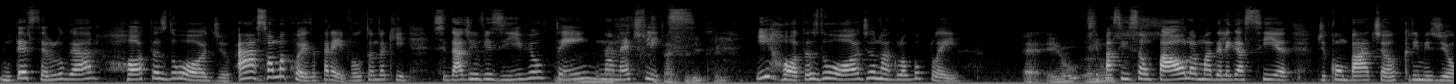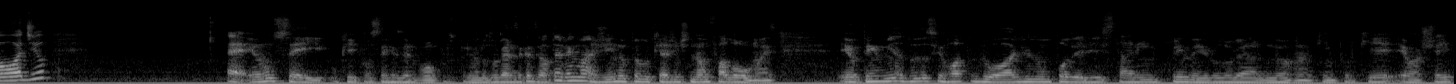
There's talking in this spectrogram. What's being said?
Em terceiro lugar, Rotas do Ódio. Ah, só uma coisa, peraí, voltando aqui. Cidade Invisível tem na Netflix. Netflix, é isso. E Rotas do Ódio na Globoplay. É, eu, eu Se não passa em São Paulo, é uma delegacia de combate a crimes de ódio. É, eu não sei o que, você reservou para os primeiros lugares. Quer dizer, eu até já imagino pelo que a gente não falou, mas eu tenho minhas dúvidas se Rota do Ódio não poderia estar em primeiro lugar do meu ranking, porque eu achei.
